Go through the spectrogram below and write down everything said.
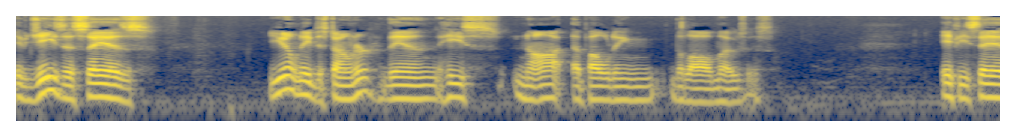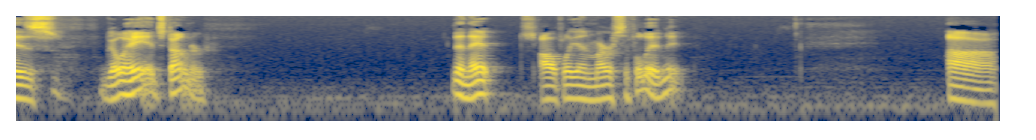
If Jesus says you don't need to stone her, then he's not upholding the law of Moses. If he says, go ahead, stone her, then that's awfully unmerciful, isn't it? Uh,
